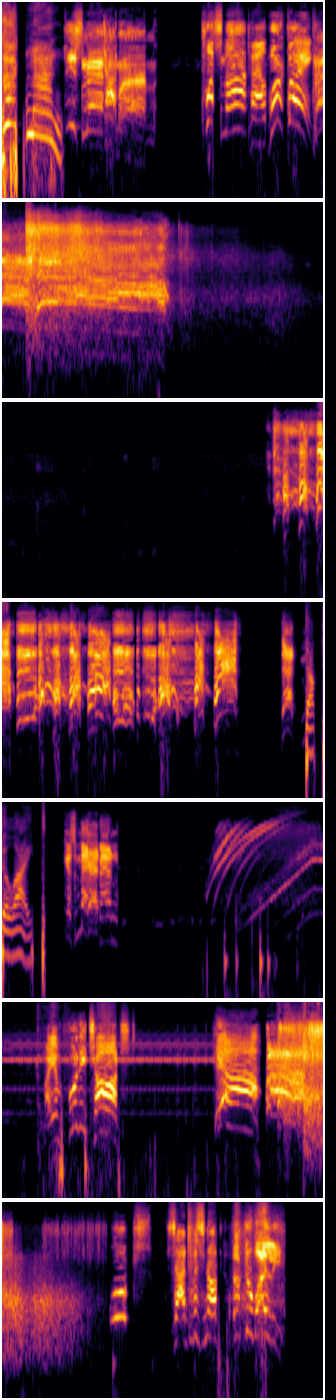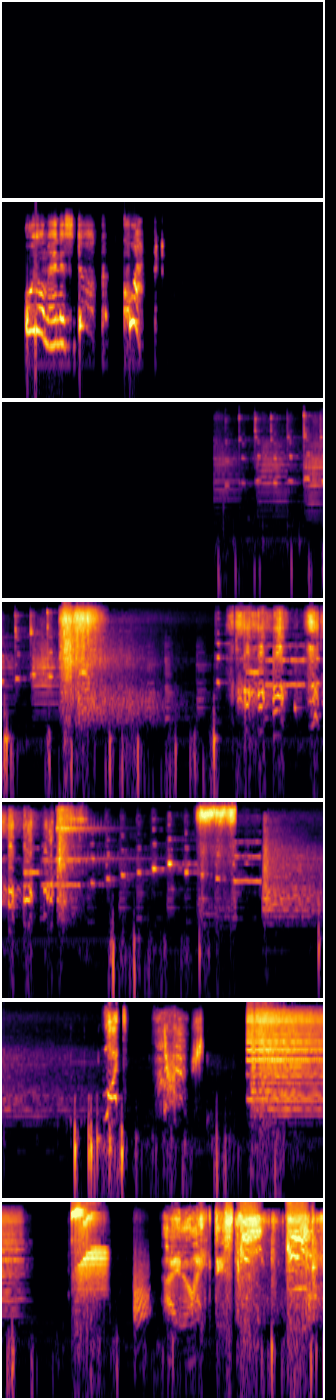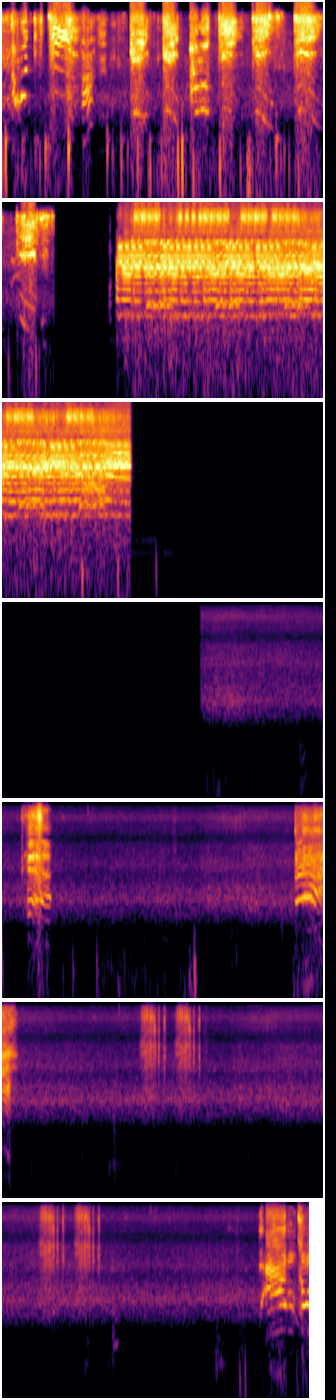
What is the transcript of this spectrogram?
little man! Cutman. This man, come on! Plus my pal workbank! that Dr. Light. is madman! I am fully charged! Yeah! Oops! That was not... Dr. Wily! Oilman is stuck. Quack.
